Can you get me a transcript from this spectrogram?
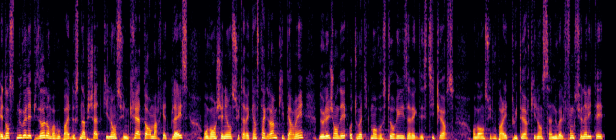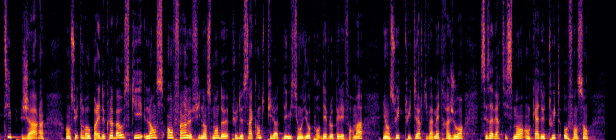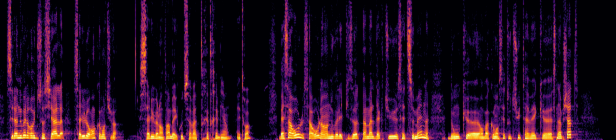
et dans ce nouvel épisode, on va vous parler de Snapchat qui lance une Creator Marketplace. On va enchaîner ensuite avec Instagram qui permet de légender automatiquement vos stories avec des stickers. On va ensuite vous parler de Twitter qui lance sa nouvelle fonctionnalité type jar. Ensuite, on va vous parler de Clubhouse qui lance enfin le financement de plus de 50 pilotes d'émissions audio pour développer les formats. Et ensuite, Twitter qui va mettre à jour ses avertissements en cas de tweet offensant. C'est la nouvelle revue du social. Salut Laurent, comment tu vas? Salut Valentin, bah écoute, ça va très très bien. Et toi? Ben ça roule, ça roule, hein, un nouvel épisode, pas mal d'actu cette semaine. Donc euh, on va commencer tout de suite avec euh, Snapchat.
